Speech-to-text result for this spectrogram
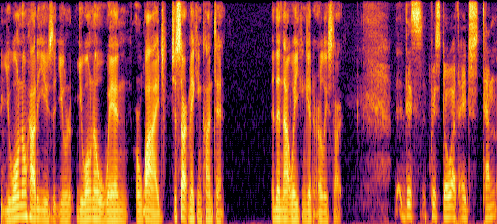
you won't know how to use it you you won't know when or why just start making content and then that way you can get an early start this Chris Do at age 10,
